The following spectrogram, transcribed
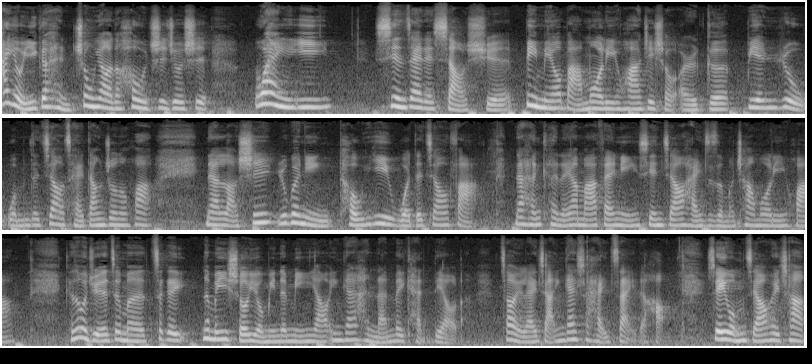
它有一个很重要的后置，就是万一现在的小学并没有把《茉莉花》这首儿歌编入我们的教材当中的话，那老师，如果您同意我的教法，那很可能要麻烦您先教孩子怎么唱《茉莉花》。可是我觉得这么这个那么一首有名的民谣，应该很难被砍掉了。照理来讲，应该是还在的哈，所以我们只要会唱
